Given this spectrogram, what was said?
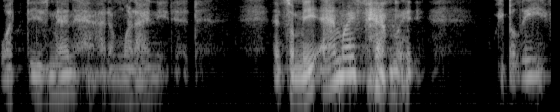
what these men had and what I needed. And so, me and my family, we believed.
